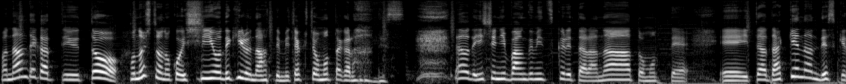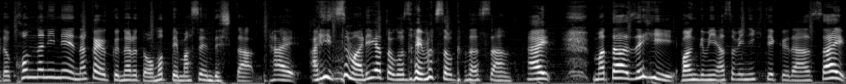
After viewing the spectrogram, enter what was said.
まあ、なんでかっていうとこの人の声信用できるなって めちゃくちゃ思ったからなんです。なので一緒に番組作れたらなと思って、えーいただけなんですけどこんなにね仲良くなるとは思っていませんでした。はい。あいつもありがとうございます岡田さん。はい。またぜひ番組遊びに来てください。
